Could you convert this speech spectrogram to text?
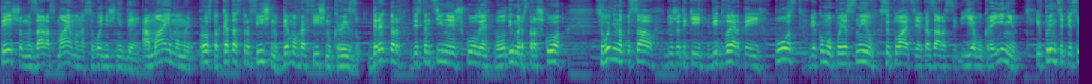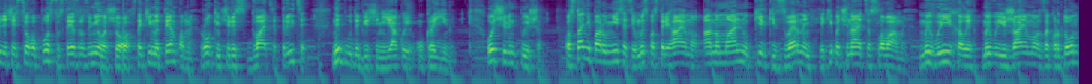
те, що ми зараз маємо на сьогоднішній день. А маємо ми просто катастрофічну демографічну кризу. Директор дистанційної школи Володимир Страшко сьогодні написав дуже такий відвертий пост, в якому пояснив ситуацію, яка зараз є в Україні. І в принципі, судячи з цього посту, стає зрозуміло, що з такими темпами років через 20-30 не буде більше ніякої України. Ось що він пише. Останні пару місяців ми спостерігаємо аномальну кількість звернень, які починаються словами: ми виїхали, ми виїжджаємо за кордон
